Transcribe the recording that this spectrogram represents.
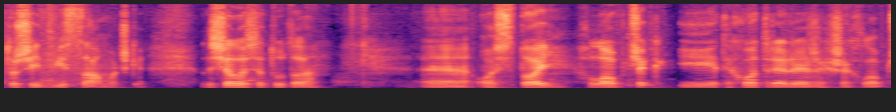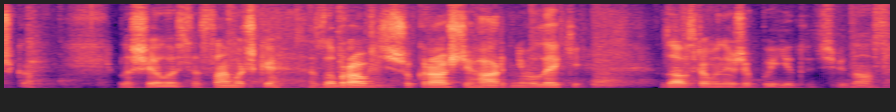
То ще й дві самочки. Лишилося тут е, ось той хлопчик і тихо три рижих ще хлопчика. Лишилося. Самочки забрав, ті, що кращі, гарні, великі. Завтра вони вже поїдуть від нас.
